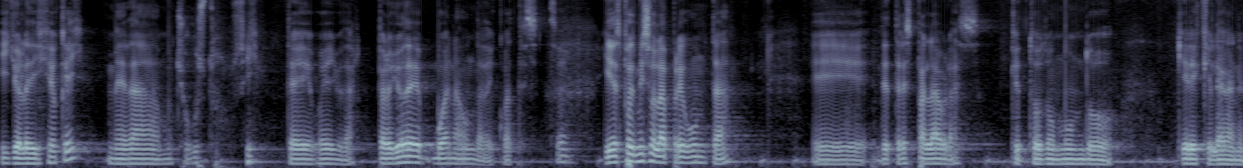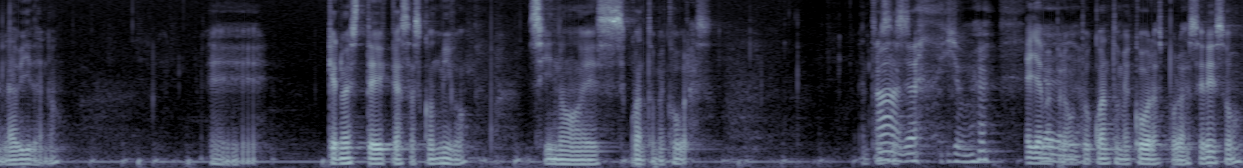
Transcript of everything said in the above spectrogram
Y yo le dije, ok, me da mucho gusto, sí, te voy a ayudar. Pero yo de buena onda, de cuates. Y después me hizo la pregunta eh, de tres palabras que todo mundo quiere que le hagan en la vida, ¿no? Eh, que no esté casas conmigo, sino es cuánto me cobras. Entonces, ah, ya. ella me preguntó cuánto me cobras por hacer eso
